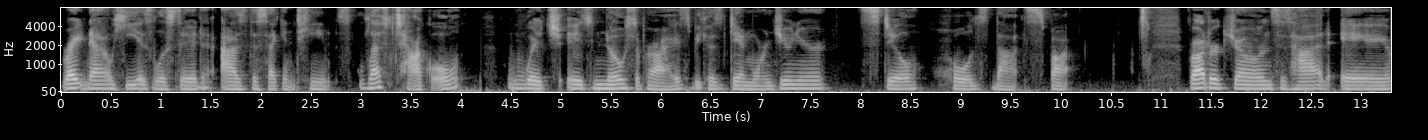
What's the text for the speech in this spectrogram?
Right now, he is listed as the second team's left tackle, which is no surprise because Dan Moore Jr. still holds that spot. Broderick Jones has had a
